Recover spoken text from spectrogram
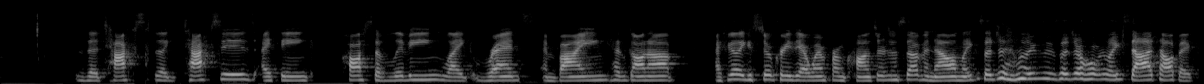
the tax like taxes, I think cost of living, like rents and buying has gone up. I feel like it's so crazy. I went from concerts and stuff, and now I'm like such a like such a like sad topic.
